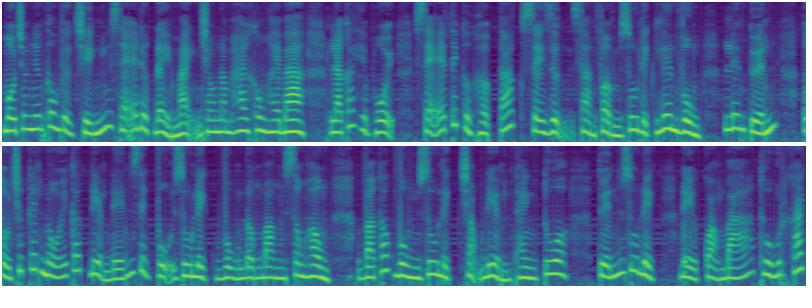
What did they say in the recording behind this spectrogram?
Một trong những công việc chính sẽ được đẩy mạnh trong năm 2023 là các hiệp hội sẽ tích cực hợp tác xây dựng sản phẩm du lịch liên vùng, liên tuyến, tổ chức kết nối các điểm đến dịch vụ du lịch vùng đồng bằng sông Hồng và các vùng du lịch trọng điểm thành tour, tuyến du lịch để quảng bá, thu hút khách,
